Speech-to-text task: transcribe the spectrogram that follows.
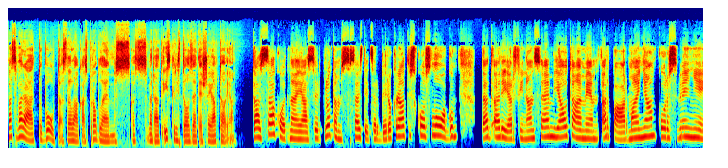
Kas varētu būt tās lielākās problēmas, kas varētu izkristalizēties šajā aptaujā? Tās sākotnējās ir, protams, saistīts ar birokrātisko slogu, tad arī ar finansējumu jautājumiem, ar pārmaiņām, kuras viņi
